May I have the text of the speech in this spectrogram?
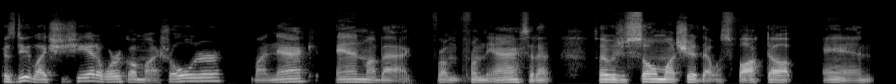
because dude, like she had to work on my shoulder, my neck, and my back from from the accident. So it was just so much shit that was fucked up. And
